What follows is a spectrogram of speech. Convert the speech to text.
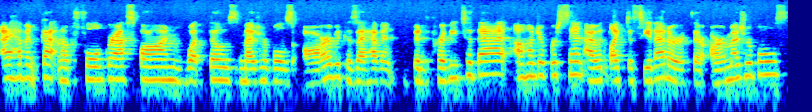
I, haven't gotten a full grasp on what those measurables are because I haven't been privy to that 100%. I would like to see that, or if there are measurables.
